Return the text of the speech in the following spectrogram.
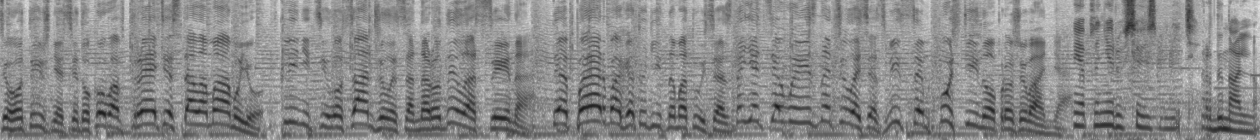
Цього тижня Сідокова втретє стала мамою. В клініці Лос-Анджелеса народила сина. Тепер багатодітна матуся, здається, визначилася з місцем постійного проживання. Я планирую все изменить. Кардинально.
